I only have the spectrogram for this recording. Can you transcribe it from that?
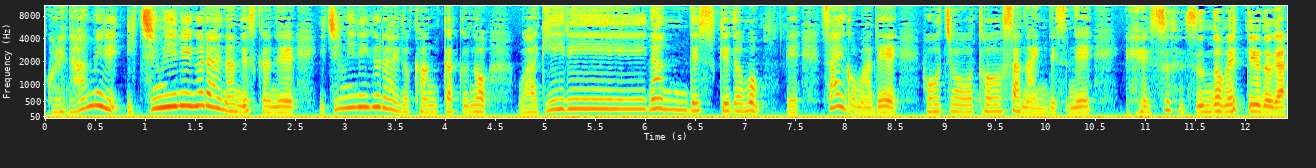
これ何ミリ？1ミリぐらいなんですかね。1ミリぐらいの間隔の輪切りなんですけどもえ最後まで包丁を通さないんですね、え 寸止めっていうのが、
